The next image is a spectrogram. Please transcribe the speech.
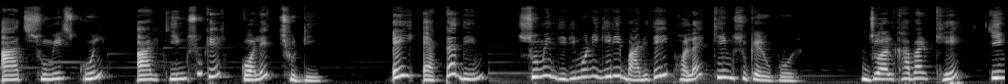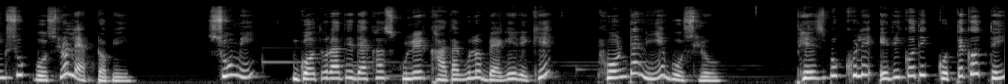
আজ সুমির স্কুল আর কিংসুকের কলেজ ছুটি। এই একটা দিন সুমি দিদিমণিগিরি বাড়িতেই ফলায় কিংসুকের উপর। জলখাবার খেয়ে কিংসুক বসল ল্যাপটপে। সুমি গত রাতে দেখা স্কুলের খাতাগুলো ব্যাগে রেখে ফোনটা নিয়ে বসল। ফেসবুক খুলে এদিক ওদিক করতে করতেই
